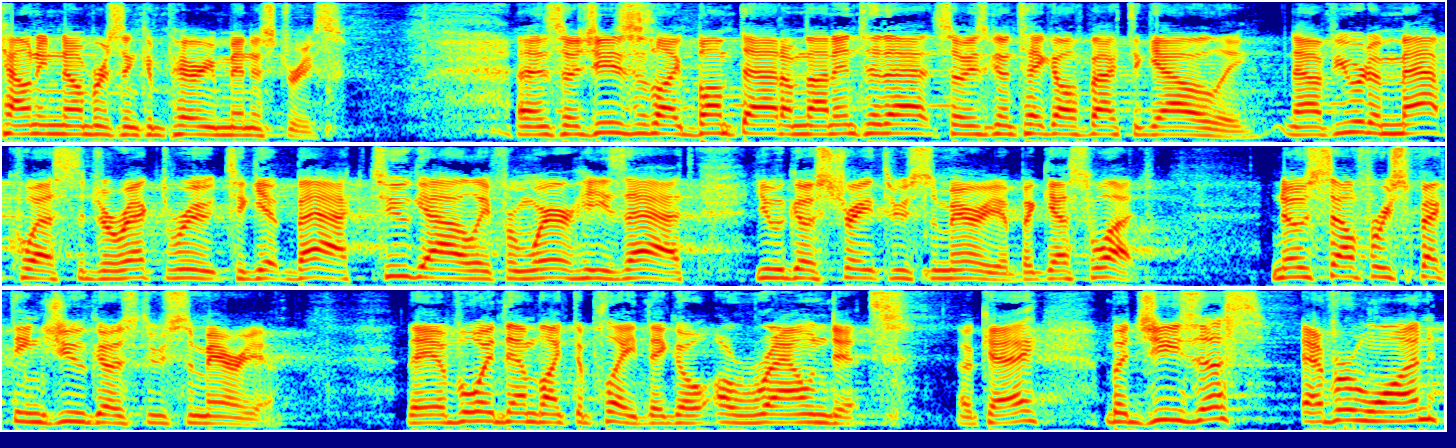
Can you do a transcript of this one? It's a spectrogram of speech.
counting numbers and comparing ministries. And so Jesus is like, bump that, I'm not into that. So he's going to take off back to Galilee. Now, if you were to MapQuest the direct route to get back to Galilee from where he's at, you would go straight through Samaria. But guess what? No self respecting Jew goes through Samaria. They avoid them like the plague, they go around it, okay? But Jesus, ever one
